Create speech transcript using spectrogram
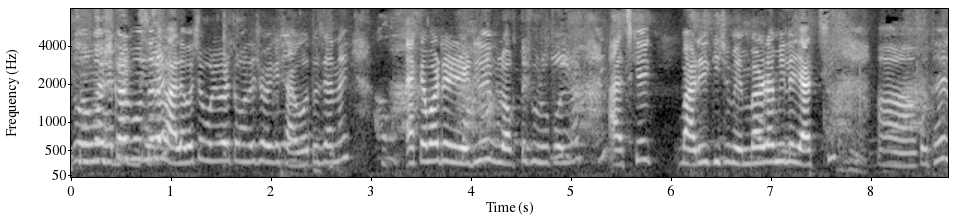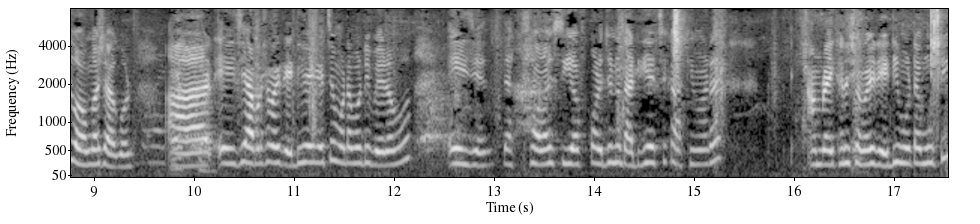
নমস্কার বন্ধুরা ভালোবাসা পরিবার তোমাদের সবাইকে স্বাগত জানাই। একেবারে রেডি হয়ে ব্লগটা শুরু করলাম। আজকে বাড়ির কিছু মেম্বাররা মিলে যাচ্ছি। কোথায়? গঙ্গাসাগর। আর এই যে আমরা সবাই রেডি হয়ে গেছে মোটামুটি বেরোবো। এই যে দেখ সবাই সি অফ করার জন্য দাঁড়িয়ে আছে কাকিমারা। আমরা এখানে সবাই রেডি মোটামুটি।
